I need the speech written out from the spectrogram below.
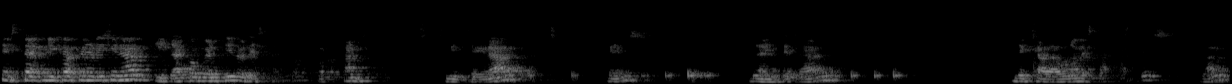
esta es mi fracción original y la he convertido en estas dos. Por lo tanto, su integral es la integral de cada una de estas partes. ¿vale?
